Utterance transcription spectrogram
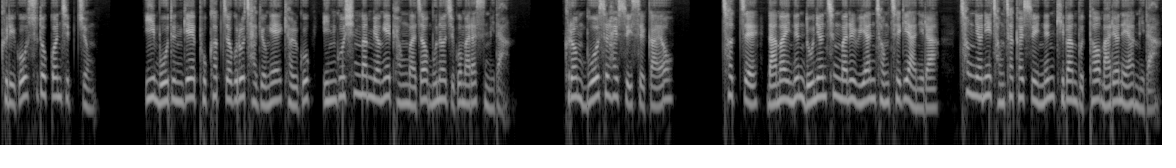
그리고 수도권 집중. 이 모든 게 복합적으로 작용해 결국 인구 10만 명의 벽마저 무너지고 말았습니다. 그럼 무엇을 할 수 있을까요? 첫째, 남아있는 노년층만을 위한 정책이 아니라 청년이 정착할 수 있는 기반부터 마련해야 합니다.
